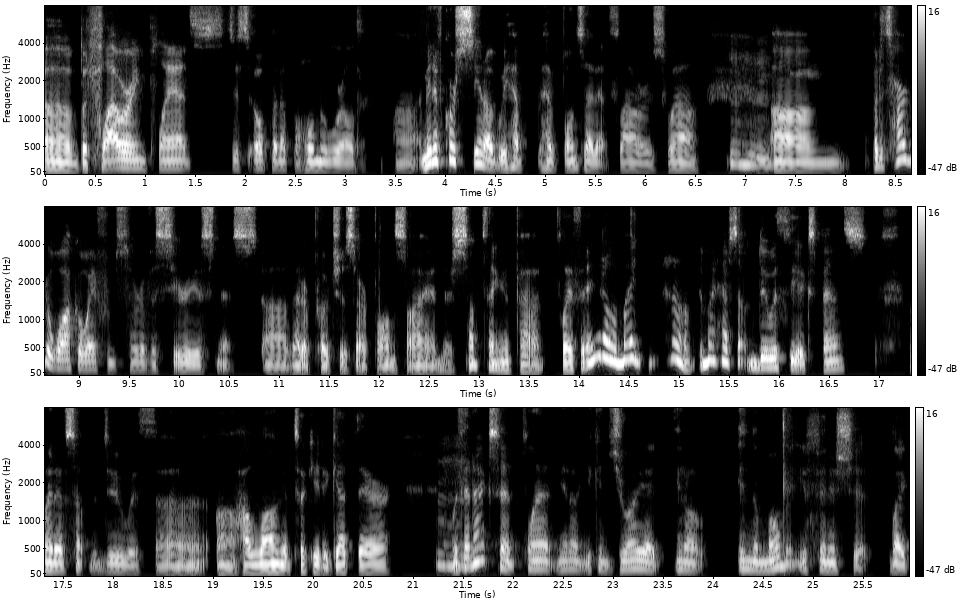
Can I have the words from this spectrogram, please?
uh, but flowering plants just open up a whole new world. Uh, I mean, of course, you know we have have bonsai that flower as well. Mm-hmm. Um, but it's hard to walk away from sort of a seriousness uh, that approaches our bonsai. And there's something about playful, you know, it might, know, it might have something to do with the expense, might have something to do with uh, uh, how long it took you to get there. Mm-hmm. With an mm-hmm. accent plant, you know, you can enjoy it, you know, in the moment you finish it, like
